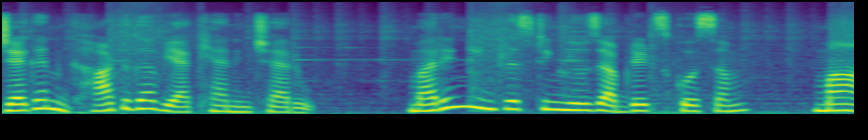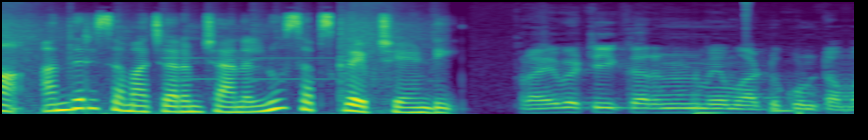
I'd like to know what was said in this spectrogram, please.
జగన్ ఘాటుగా వ్యాఖ్యానించారు. మరిన్ని ఇంట్రెస్టింగ్ న్యూస్ అప్డేట్స్ కోసం మా అందరి సమాచారం ఛానల్ను సబ్స్క్రైబ్ చేయండి. ప్రైవేటీకరణను మేము అడ్డుకుంటాం.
